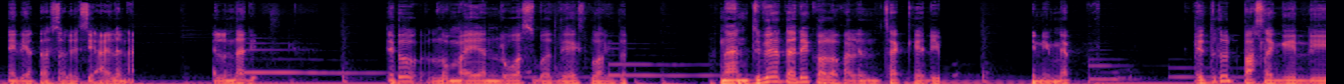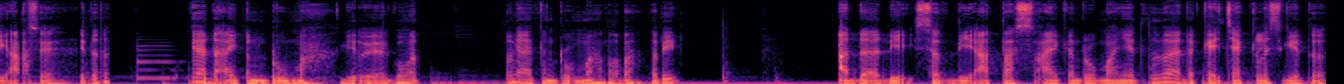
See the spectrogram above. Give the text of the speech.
yang di atas ada si island island tadi itu lumayan luas buat dieksplor gitu nah juga tadi kalau kalian cek ya di ini map itu tuh pas lagi di atas ya itu tuh ada icon rumah gitu ya gue nggak tahu ini icon rumah atau apa tapi ada di set di atas icon rumahnya itu tuh ada kayak checklist gitu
